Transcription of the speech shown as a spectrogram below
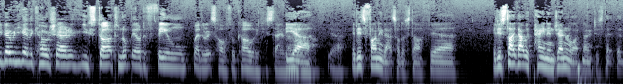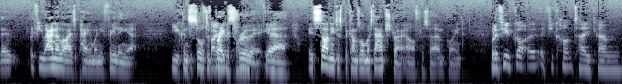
you know when you get in the cold shower, you start to not be able to feel whether it's hot or cold if you stay in there Yeah. Yeah. It is funny that sort of stuff. Yeah, it is like that with pain in general. I've noticed that, that they, if you analyze pain when you're feeling it, you can sort of break through it, it. Yeah. yeah. it suddenly just becomes almost abstract after a certain point. Well, if you've got, if you can't take um,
